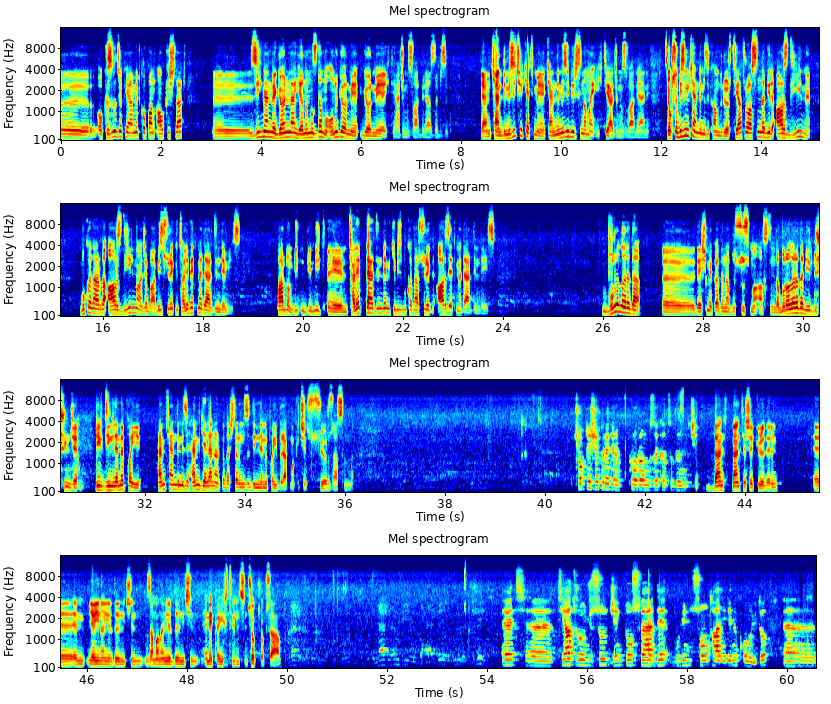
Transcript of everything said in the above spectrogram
o Kızılca kıyamet kopan alkışlar e, zihnen ve gönlen yanımızda mı onu görmeye, görmeye ihtiyacımız var biraz da bizim. Yani kendimizi çek etmeye, kendimizi bir sınamaya ihtiyacımız var yani. Yoksa biz mi kendimizi kandırıyoruz? Tiyatro aslında bir arz değil mi? Bu kadar da arz değil mi acaba? Biz sürekli talep etme derdinde miyiz? Pardon, bir, bir- bir, e, talep derdinde mi ki biz bu kadar sürekli arz etme derdindeyiz? Buraları da e, deşmek adına bu susma aslında. Buralara da bir düşünce, bir dinleme payı, hem kendimizi hem gelen arkadaşlarımızı dinleme payı bırakmak için susuyoruz aslında. Çok teşekkür ederim programımıza katıldığın için. Ben ben teşekkür ederim. Ee, e, hem yayın ayırdığın için, zaman ayırdığın için, emek ayırdığın için çok çok sağ ol. Evet, e, tiyatro oyuncusu Cenk Dostverdi bugün son tahlilinin konuydu. E,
